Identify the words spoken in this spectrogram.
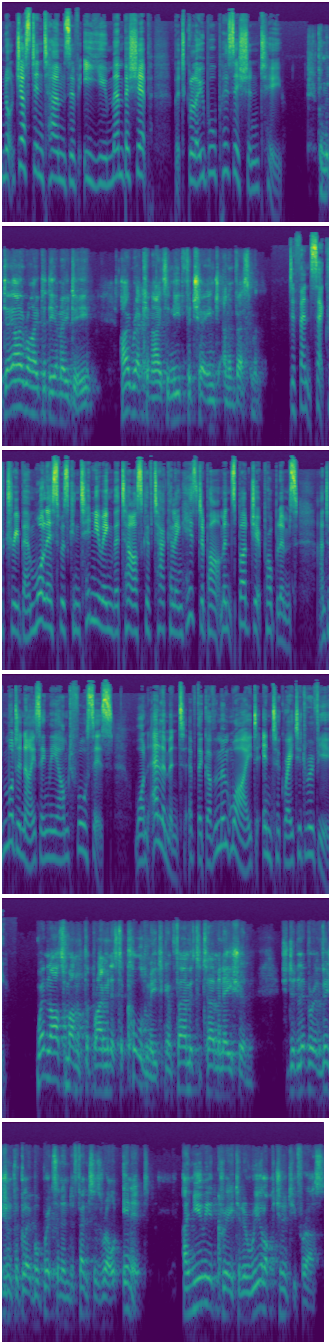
not just in terms of EU membership, but global position too. From the day I arrived at the MOD, I recognised the need for change and investment. Defence Secretary Ben Wallace was continuing the task of tackling his department's budget problems and modernising the armed forces, one element of the government wide integrated review. When last month the Prime Minister called me to confirm his determination to deliver a vision for global Britain and defence's role in it, I knew he had created a real opportunity for us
